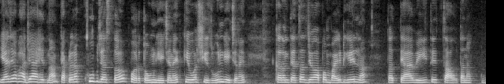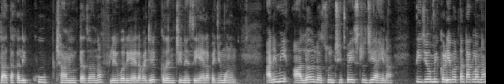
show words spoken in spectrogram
या ज्या भाज्या आहेत ना त्या आपल्याला खूप जास्त परतवून घ्यायच्या नाहीत किंवा शिजवून घ्यायच्या नाहीत. कारण त्याचा जेव्हा आपण बाईट घेईल ना तर त्यावेळी ते चावताना दाताखाली खूप छान त्याचा ना फ्लेवर यायला पाहिजे क्रंचीनेस यायला पाहिजे म्हणून. आणि मी आलं लसूणची पेस्ट जी आहे ना ती जेव्हा मी कढीपत्ता टाकला ना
